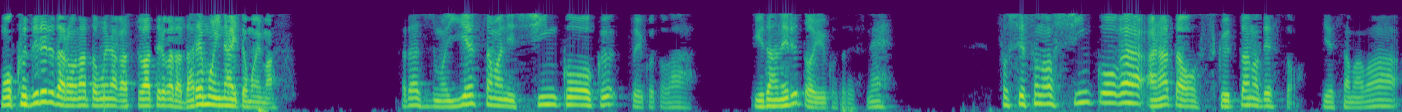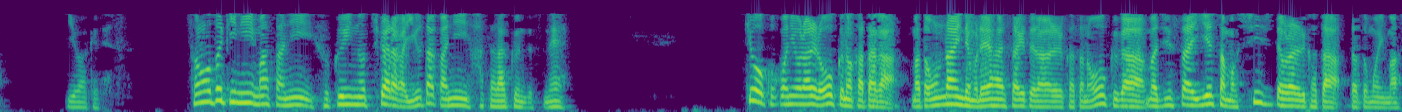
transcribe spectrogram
う。もう崩れるだろうなと思いながら座ってる方は誰もいないと思います。私たちもイエス様に信仰を置くということは、委ねるということですね。そしてその信仰があなたを救ったのですと、イエス様は言うわけです。その時にまさに福音の力が豊かに働くんですね。今日ここにおられる多くの方が、またオンラインでも礼拝されておられる方の多くが、まあ、実際イエス様を信じておられる方だと思いま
